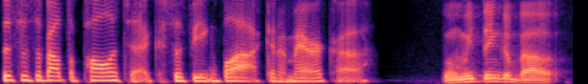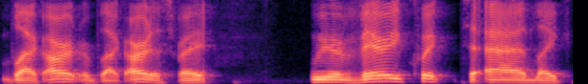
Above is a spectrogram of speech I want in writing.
This is about the politics of being Black in America. When we think about Black art or Black artists, right, we are very quick to add like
